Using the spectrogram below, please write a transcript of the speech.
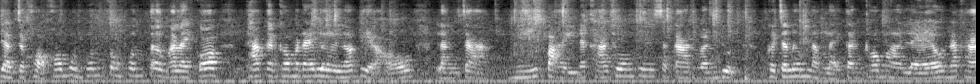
อยากจะขอข้อมูลเพิ่มติมเพิ่มเติมอะไรก็ทักกันเข้ามาได้เลยแล้วเดี๋ยวหลังจากนี้ไปนะคะ ช่วงเทศกาลวันหยุดก็จะเริ่มหลั่งไหลกันเข้ามาแล้วนะคะ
